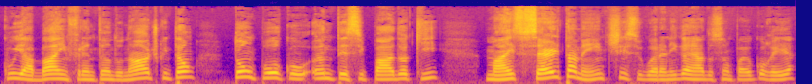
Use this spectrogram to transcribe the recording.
Cuiabá enfrentando o Náutico. Então, Estou um pouco antecipado aqui, mas certamente, se o Guarani ganhar do Sampaio Correia,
